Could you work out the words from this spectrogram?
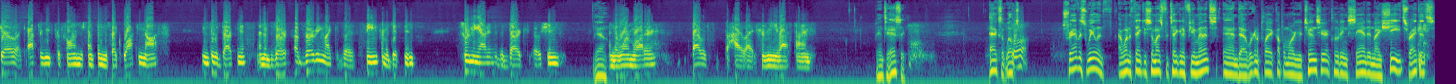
show, like after we've performed or something, just like walking off into the darkness and absor- absorbing like the scene from a distance, swimming out into the dark ocean Yeah. and the warm water. That was the highlight for me last time. Fantastic. Excellent. Well, Cool. Travis Wheeland, I want to thank you so much for taking a few minutes, and uh, we're going to play a couple more of your tunes here, including "Sand in My Sheets." Right, that's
